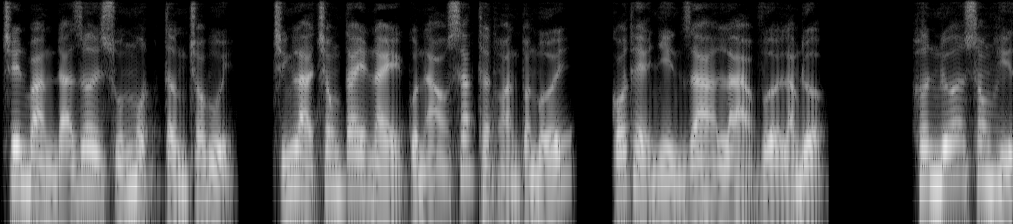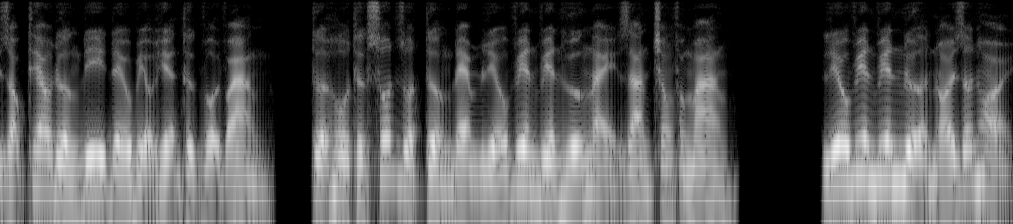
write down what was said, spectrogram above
trên bàn đã rơi xuống một tầng cho bụi, chính là trong tay này quần áo sắc thật hoàn toàn mới, có thể nhìn ra là vừa làm được. Hơn nữa song hỉ dọc theo đường đi đều biểu hiện thực vội vàng, tựa hồ thực sốt ruột tưởng đem liếu viên viên hướng này gian trong phòng mang. Liêu viên viên nửa nói dẫn hỏi,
